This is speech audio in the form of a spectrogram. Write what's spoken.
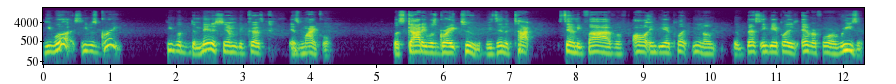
he was. He was great. People diminish him because it's Michael. But Scottie was great too. He's in the top 75 of all NBA play, you know, the best NBA players ever for a reason.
